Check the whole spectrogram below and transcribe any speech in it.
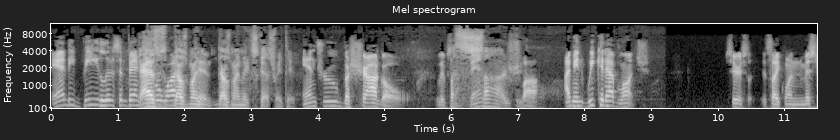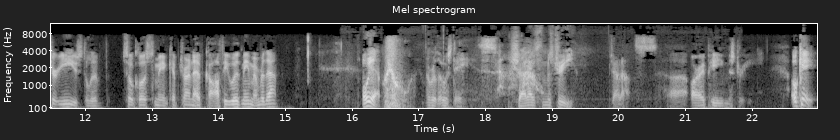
Andy B lives in Vancouver, That's, that was my, that was my next guess right there. Andrew Basiago lives in Vancouver. Wow. I mean, we could have lunch. Seriously. It's like when Mr. E used to live so close to me and kept trying to have coffee with me. Remember that? Oh yeah. Remember those days. Shout outs to Mr. E. Shout outs. Uh, R.I.P. Mr. E. Okay.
